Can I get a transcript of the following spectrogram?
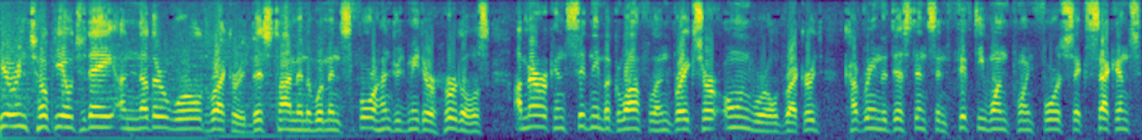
Here in Tokyo today, another world record, this time in the women's 400 meter hurdles. American Sydney McLaughlin breaks her own world record, covering the distance in 51.46 seconds.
